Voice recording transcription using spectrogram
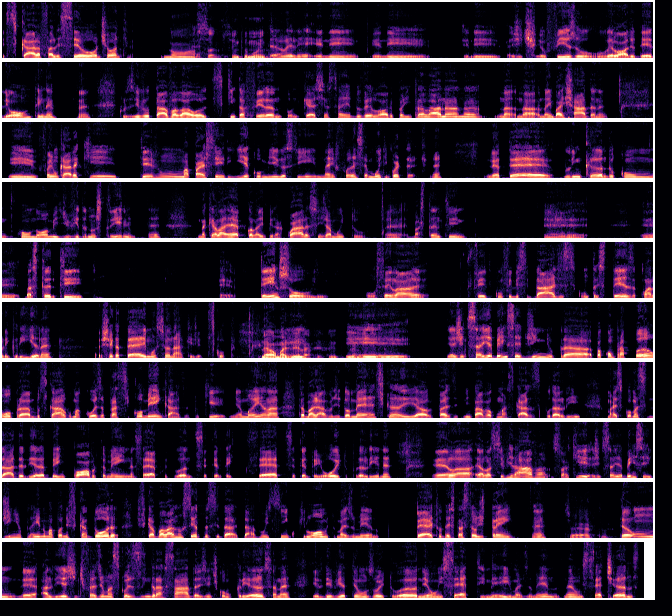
Esse cara faleceu ontem ontem. Nossa, né? sinto muito. Então ele, ele, ele, ele, a gente, eu fiz o, o velório dele ontem, né? né? Inclusive eu estava lá quinta-feira no podcast, ia sair do velório para ir para lá na na, na, na, na, embaixada, né? E foi um cara que teve uma parceria comigo assim na infância muito importante, né? Até linkando com, com o nome de Vida nos Trilhos, né? Naquela época lá em Piraquara, assim, já muito, é, bastante, é, é, bastante é, tenso ou, ou sei lá, é, com felicidades, com tristeza, com alegria, né? Chega até a emocionar aqui, gente. Desculpa. Não, imagina. E, e, e, a gente saía bem cedinho para comprar pão ou para buscar alguma coisa para se comer em casa. Porque minha mãe, ela trabalhava de doméstica e faz, limpava algumas casas por ali. Mas como a cidade ali era bem pobre também, nessa época do ano de 73, 77, 78 por ali, né? Ela, ela se virava, só que a gente saía bem cedinho para ir numa panificadora que ficava lá no centro da cidade, dava uns 5 quilômetros mais ou menos, perto da estação de trem, né? Certo. Então, é, ali a gente fazia umas coisas engraçadas. A gente, como criança, né? Ele devia ter uns oito anos, eu uns sete e meio, mais ou menos, né? Uns sete anos.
